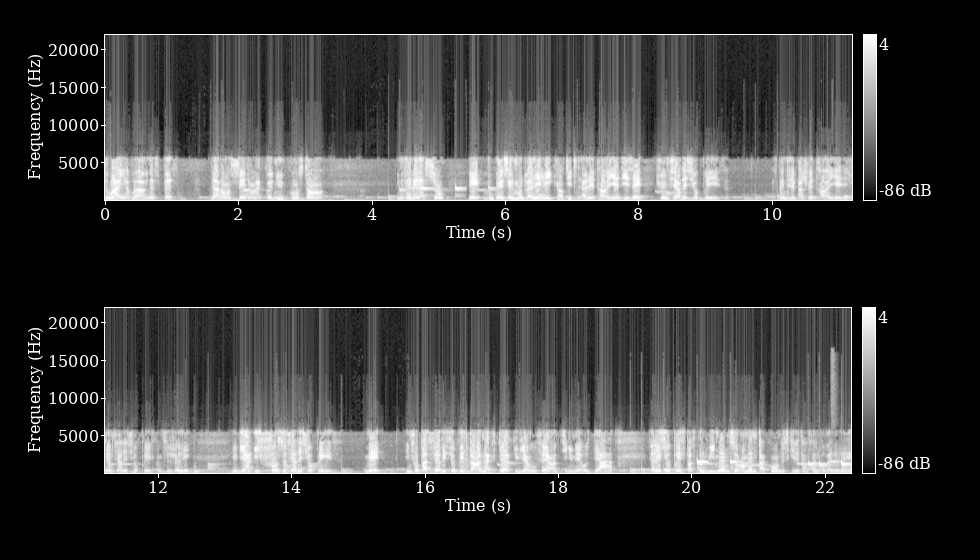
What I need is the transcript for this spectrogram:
doit y avoir une espèce d'avancée dans l'inconnu constant, une révélation. Et vous connaissez le mot de Valérie, quand il allait travailler, elle disait Je vais me faire des surprises. Il ne disait pas Je vais travailler, il disait, je vais me faire des surprises, comme c'est joli. Eh bien, il faut se faire des surprises. Mais il ne faut pas se faire des surprises par un acteur qui vient vous faire un petit numéro de théâtre. Faire des surprises parce que lui-même ne se rend même pas compte de ce qu'il est en train de vous révéler.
